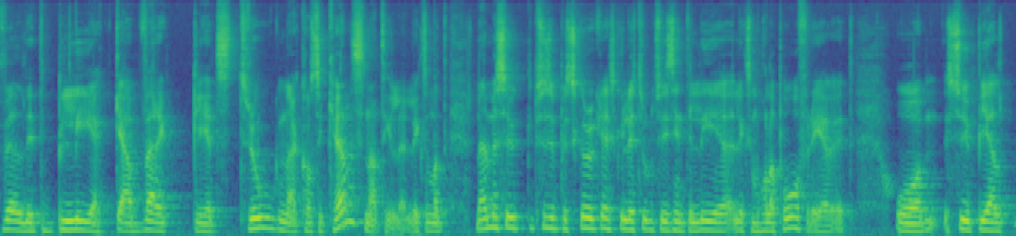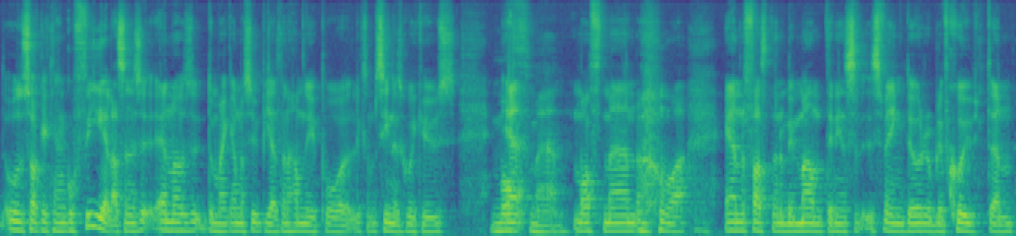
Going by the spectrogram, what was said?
väldigt bleka, verklighetstrogna konsekvenserna till det. Liksom att, nej men su- superskurkar skulle troligtvis inte le, liksom hålla på för evigt. Och superhjält och saker kan gå fel. Alltså en- en av de här gamla superhjältarna hamnar ju på liksom, sinnessjukhus. Mothman. Mothman och en fastnade med manteln i en svängdörr och blev skjuten.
